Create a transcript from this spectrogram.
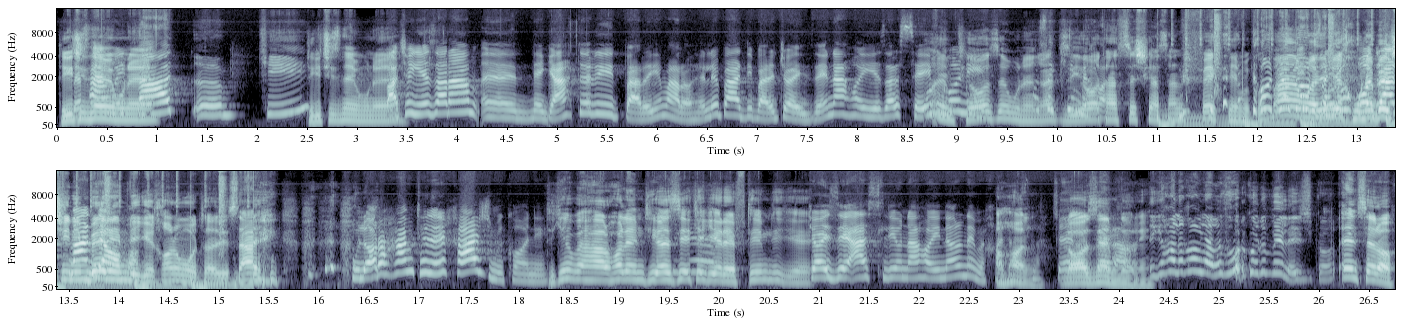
دیگه چیز. نمیمونه. بعد چی؟ دیگه چیز نمیمونه. بچه یه ذرم نگه دارید برای مراحل بعدی برای جایزه نهایی. یه ذره سیو ما کنید. امتیازمون انقدر زیاد؟ هستش که اصلا فکر نمی‌کنم. بعد اومدیم یه خونه بچینیم بریم. دیگه خانم معتادی. سر پولا رو همینطور داری خرج می‌کنی. دیگه به هر حال امتیازیه که گرفتیم دیگه. جایزه اصلی و نهایی اینا رو نمی‌خواد آها لازم داریم. دیگه حالا قبل پر کنه ولش کن. انصراف.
